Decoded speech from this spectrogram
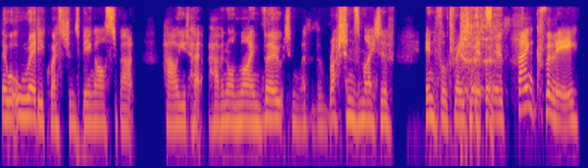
There were already questions being asked about how you'd ha- have an online vote and whether the Russians might have infiltrated it. so thankfully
